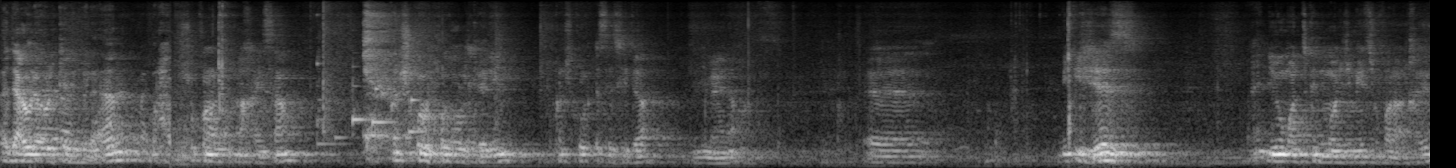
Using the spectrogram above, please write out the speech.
أدع له الكلمة الآن. مرحبا. شكرا أخ عصام. كنشكر الحضور الكريم كنشكر الأساتذة اللي معنا. آه، بإيجاز اليوم غنتكلموا على جمعيه سفراء الخير.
